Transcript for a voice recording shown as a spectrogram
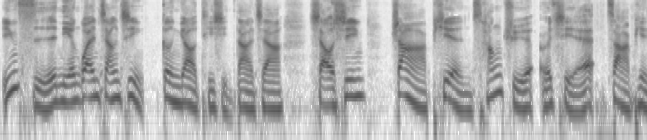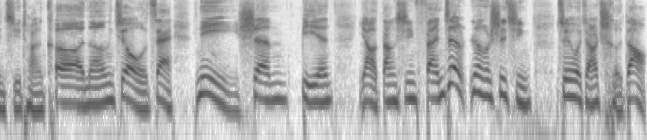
因此，年关将近。更要提醒大家小心诈骗猖獗，而且诈骗集团可能就在你身边，要当心。反正任何事情最后只要扯到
